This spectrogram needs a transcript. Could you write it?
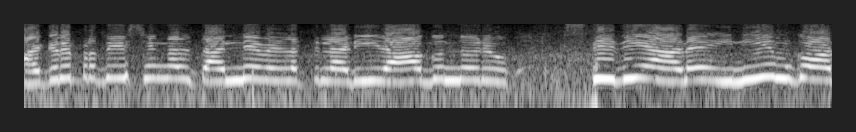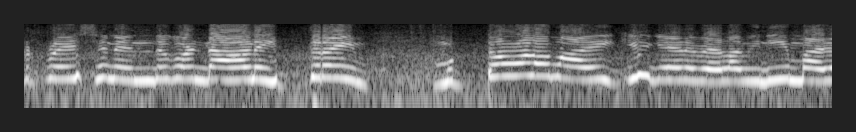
നഗരപ്രദേശങ്ങൾ തന്നെ വെള്ളത്തിനടിയിലാകുന്നൊരു സ്ഥിതിയാണ്. ഇനിയും കോർപ്പറേഷൻ എന്തുകൊണ്ടാണ് ഇത്രയും മുട്ടോളം അയക്കുകയാണ് വെള്ളം? ഇനിയും മഴ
